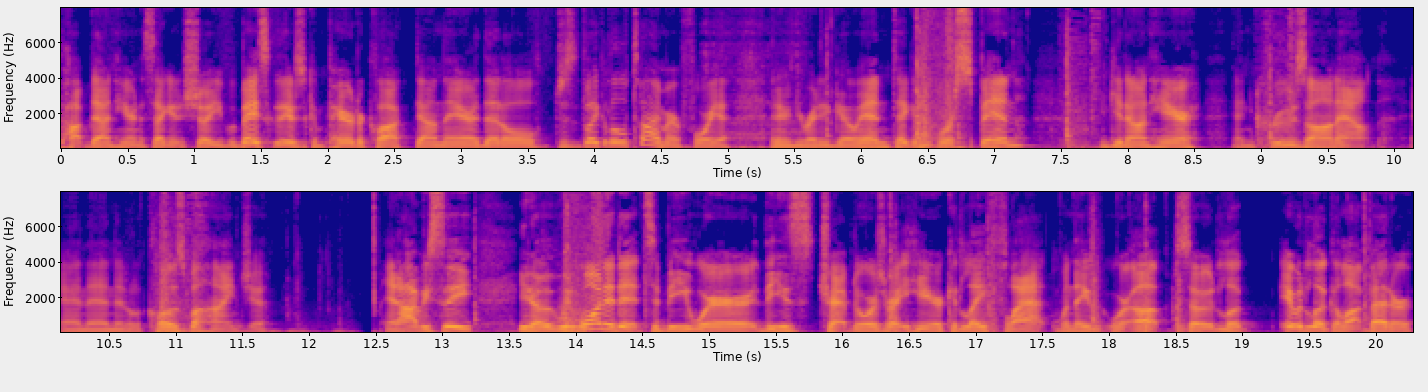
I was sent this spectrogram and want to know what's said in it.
pop down here in a second to show you. But basically, there's a comparator clock down there that'll just like a little timer for you. And when you're ready to go in, take it for a spin, get on here, and cruise on out. And then it'll close behind you. And obviously, you know, we wanted it to be where these trapdoors right here could lay flat when they were up, so it look it would look a lot better.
